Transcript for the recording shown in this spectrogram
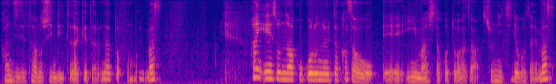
感じで楽しんでいただけたらなと思います。はい、えー、そんな心の豊かさを、えー、言いましたことわざ初日でございます。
